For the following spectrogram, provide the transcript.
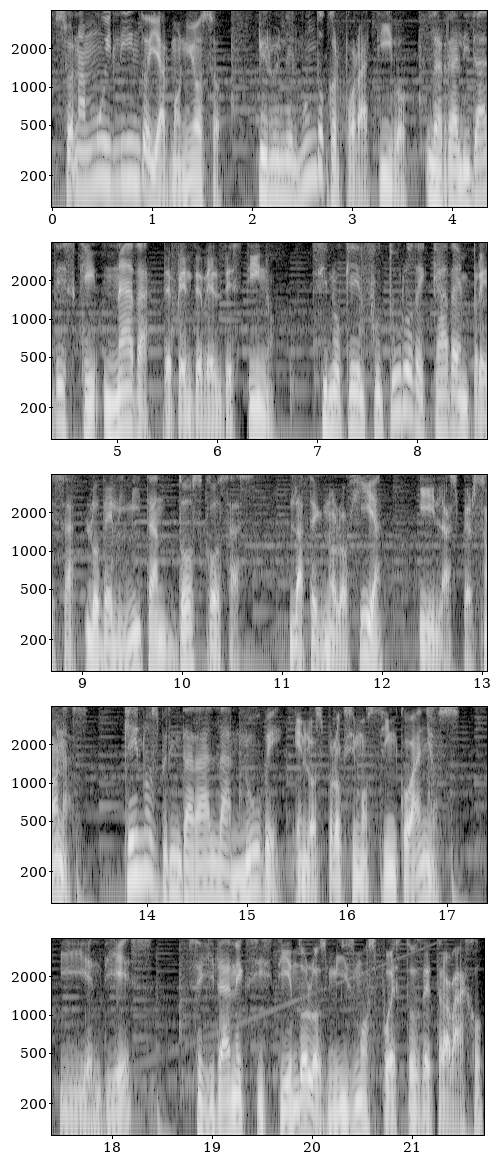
suena muy lindo y armonioso, pero en el mundo corporativo, la realidad es que nada depende del destino, sino que el futuro de cada empresa lo delimitan dos cosas, la tecnología y las personas. ¿Qué nos brindará la nube en los próximos cinco años? ¿Y en 10? ¿Seguirán existiendo los mismos puestos de trabajo?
